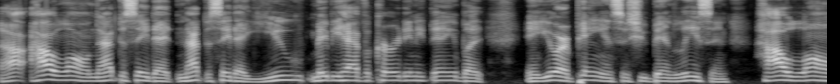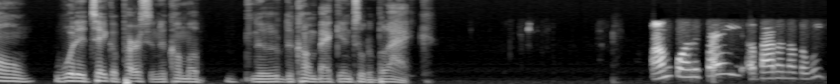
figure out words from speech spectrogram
how, how long not to say that not to say that you maybe have occurred anything but in your opinion since you've been leasing how long would it take a person to come up to, to come back into the black I'm going to say about another week.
